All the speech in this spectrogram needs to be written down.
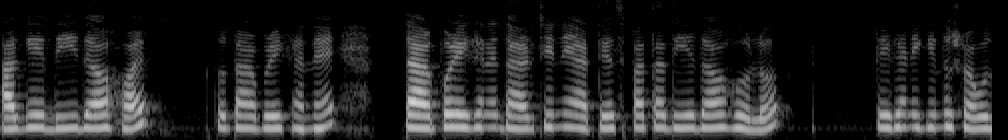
আগে দিয়ে দেওয়া হয়। তো তারপর এখানে তারপর এখানে দারচিনি আর তেজপাতা দিয়ে দেওয়া হলো। তো এখানে কিন্তু সকল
